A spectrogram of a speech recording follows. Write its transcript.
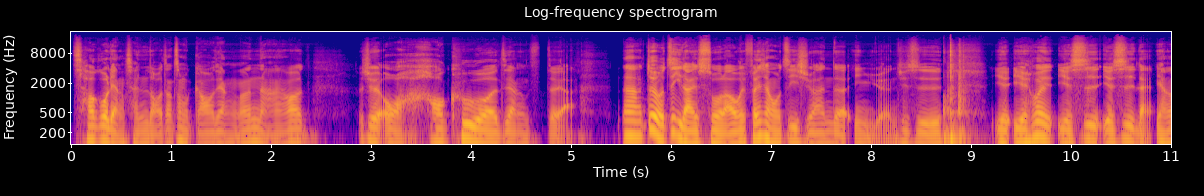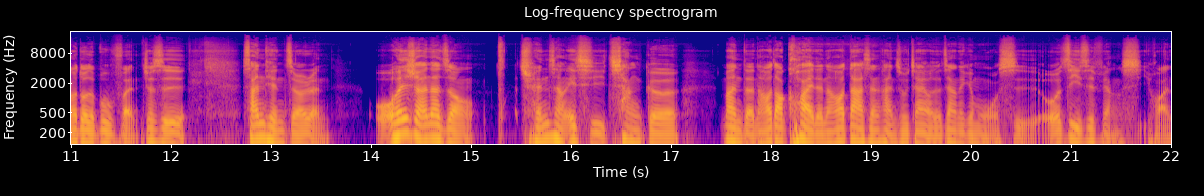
超过两层楼，这样这么高这样，然后拿，然后就觉得哇，好酷哦，这样子，对啊。那对我自己来说啦，我会分享我自己喜欢的应援，其实也也会也是也是养乐多的部分，就是山田哲人，我很喜欢那种全场一起唱歌，慢的，然后到快的，然后大声喊出加油的这样的一个模式，我自己是非常喜欢。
